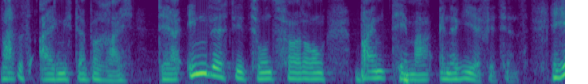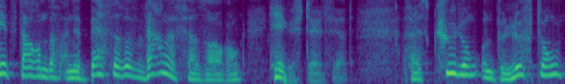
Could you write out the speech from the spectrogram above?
was ist eigentlich der Bereich der Investitionsförderung beim Thema Energieeffizienz. Hier geht es darum, dass eine bessere Wärmeversorgung hergestellt wird. Das heißt, Kühlung und Belüftung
